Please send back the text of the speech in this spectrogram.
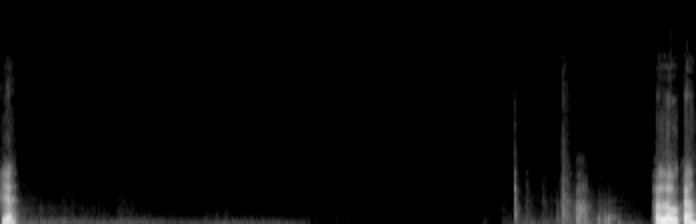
Ya? Halo, Kang?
